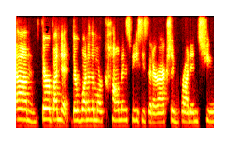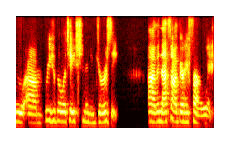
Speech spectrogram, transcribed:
um, they're abundant. They're one of the more common species that are actually brought into um, rehabilitation in New Jersey um, and that's not very far away.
